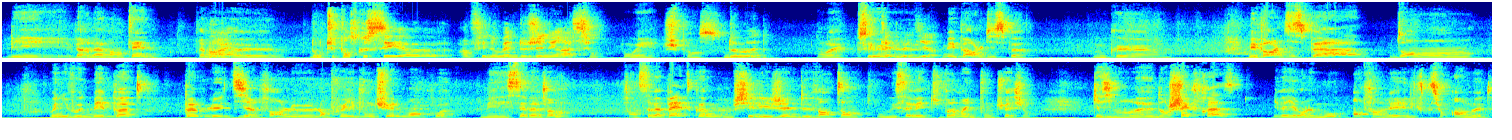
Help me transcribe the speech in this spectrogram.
les vers la vingtaine. Vraiment. Ouais. euh, Donc tu penses que c'est euh, un phénomène de génération, Oui, je pense. de mode? Ouais. Parce C'est le cas de le dire. Mes parents le disent pas. Donc. euh, Mes parents le disent pas. Dans. Au niveau de mes potes, peuvent le dire, enfin le- l'employer ponctuellement, quoi. Mais ça va vraiment. Enfin, ça va pas être comme chez les jeunes de 20 ans où ça va être vraiment une ponctuation. Quasiment euh, dans chaque phrase, il va y avoir le mot, enfin l'expression en mode.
